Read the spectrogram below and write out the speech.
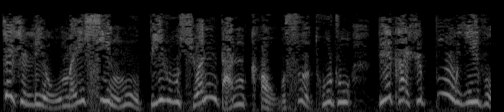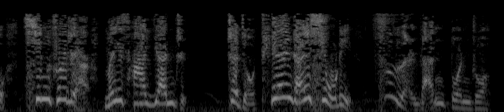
这是柳眉杏目，鼻如悬胆，口似涂朱。别看是布衣服，清水脸，没擦胭脂，这叫天然秀丽，自然端庄。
